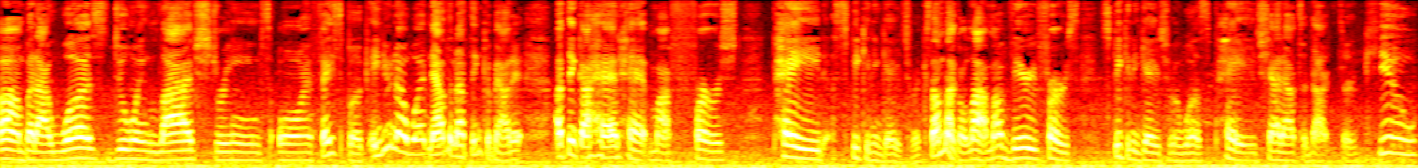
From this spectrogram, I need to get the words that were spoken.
Um, but I was doing live streams on Facebook. And you know what? Now that I think about it, I think I had had my first paid speaking engagement. Because I'm not going to lie, my very first speaking engagement was paid. Shout out to Dr. Q,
